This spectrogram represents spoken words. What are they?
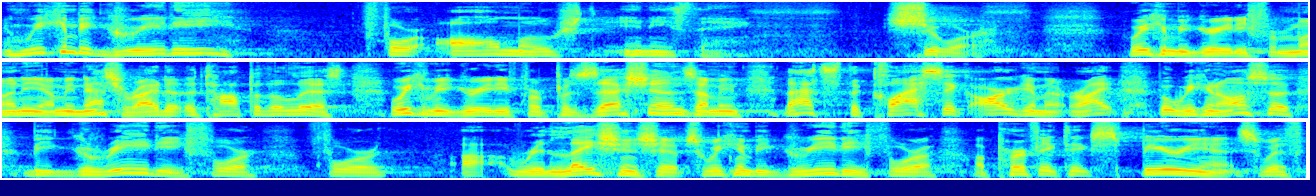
And we can be greedy for almost anything. Sure. We can be greedy for money. I mean, that's right at the top of the list. We can be greedy for possessions. I mean, that's the classic argument, right? But we can also be greedy for, for uh, relationships. We can be greedy for a, a, perfect experience with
